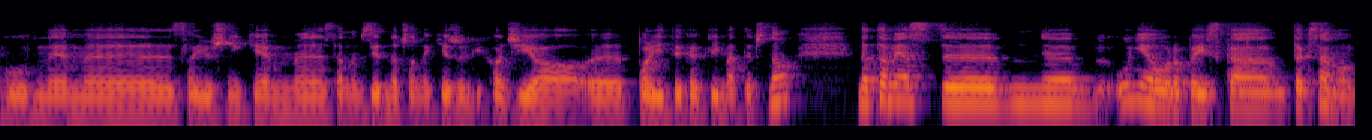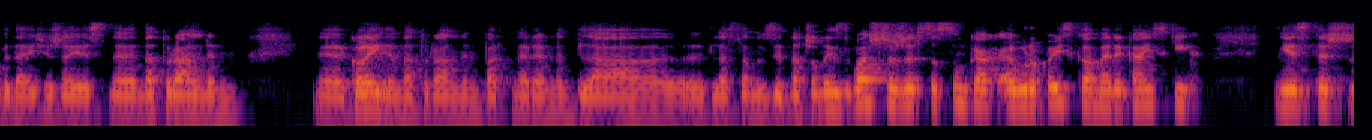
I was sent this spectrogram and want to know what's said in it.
głównym sojusznikiem Stanów Zjednoczonych, jeżeli chodzi o politykę klimatyczną. Natomiast Unia Europejska tak samo wydaje się, że jest naturalnym, kolejnym naturalnym partnerem dla, dla Stanów Zjednoczonych, zwłaszcza, że w stosunkach europejsko-amerykańskich jest też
